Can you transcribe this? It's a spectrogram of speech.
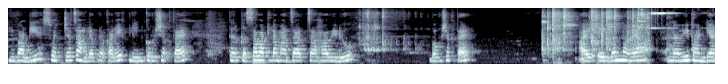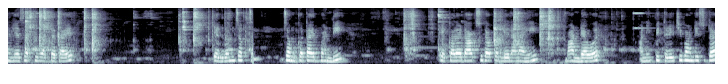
ही भांडी स्वच्छ चांगल्या प्रकारे क्लीन करू शकताय. तर कसा वाटला माझा आजचा हा व्हिडिओ? बघू शकताय. आय एकदम नव्या नवी भांडी आणल्यासारखी वाटत आहेत. एकदम चक चमकत आहेत भांडी. एखादा डागसुद्धा पडलेला नाही भांड्यावर आणि पितळेची भांडीसुद्धा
